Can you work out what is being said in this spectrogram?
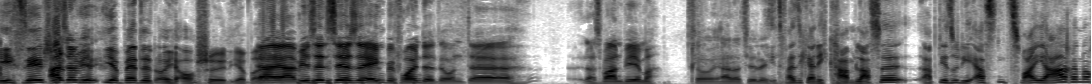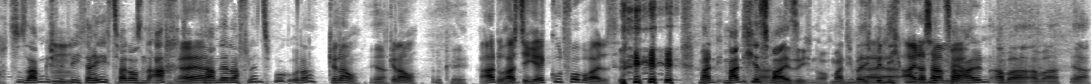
ich sehe schon, also wir, ihr, ihr bettelt euch auch schön, ihr beiden. Ja, ja, wir sind sehr, sehr eng befreundet und äh, das waren wir immer. So, ja, natürlich. Jetzt weiß ich gar nicht, kam Lasse, habt ihr so die ersten zwei Jahre noch zusammengespielt, mhm. ich da richtig? 2008 ja, ja. kam der nach Flensburg, oder? Genau, ja. genau. Okay. Ah, du hast dich echt gut vorbereitet. Man, manches weiß ich noch. Manchmal, ich bin nicht gut mit Zahlen, aber, aber ja,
